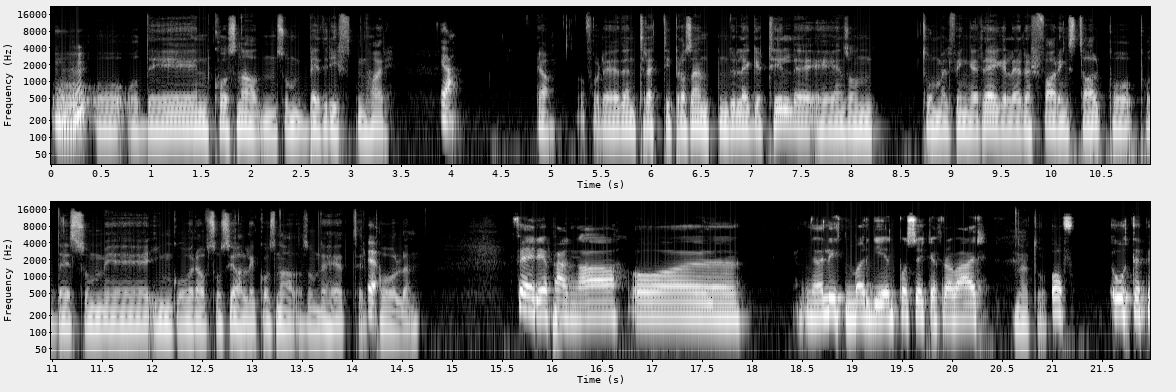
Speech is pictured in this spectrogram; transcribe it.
og, mm. og, og den kostnaden som bedriften har. Ja. ja. For det, den 30% du legger til, det er en sånn tommelfingerregel eller erfaringstall på, på, det som inngår av sosiale kostnader, som det heter ja. på lønn. Feriepenger og en liten margin på sykefravær. Nettopp. Og OTP,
